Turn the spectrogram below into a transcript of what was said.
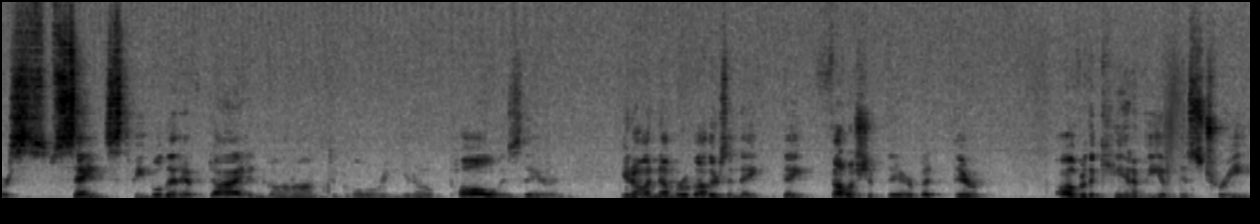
are saints, people that have died and gone on to glory. You know, Paul is there, and you know a number of others, and they they fellowship there, but they're over the canopy of this tree,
